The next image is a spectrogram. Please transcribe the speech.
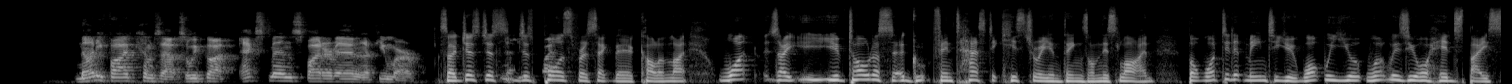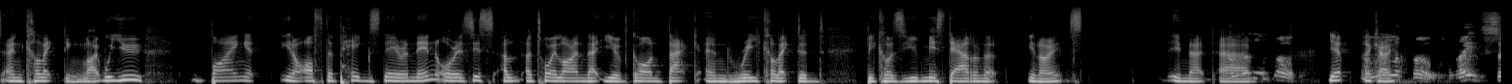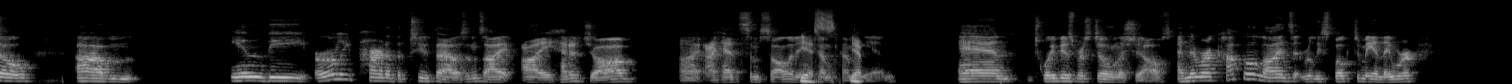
95 comes out. So we've got X-Men, Spider-Man, and a few Marvel. So just just just pause for a sec there, Colin. Like what? So you've told us a fantastic history and things on this line, but what did it mean to you? What were you? What was your headspace and collecting? Like, were you buying it, you know, off the pegs there and then, or is this a, a toy line that you've gone back and recollected because you missed out on it? You know, in that. Uh, yep. Okay. both, right? So, um, in the early part of the 2000s, I I had a job. I, I had some solid Yes, income coming in, and Toy Biz were still on the shelves. And there were a couple of lines that really spoke to me, and they were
